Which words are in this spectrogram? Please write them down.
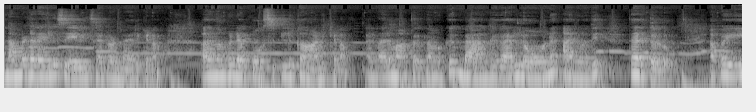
നമ്മുടെ കയ്യിൽ സേവിങ്സ് ആയിട്ട് ഉണ്ടായിരിക്കണം. അത് നമുക്ക് ഡെപ്പോസിറ്റിൽ കാണിക്കണം. എന്നാൽ മാത്രമേ നമുക്ക് ബാങ്കുകാർ ലോണ് അനുമതി തരത്തുള്ളൂ. അപ്പോൾ ഈ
